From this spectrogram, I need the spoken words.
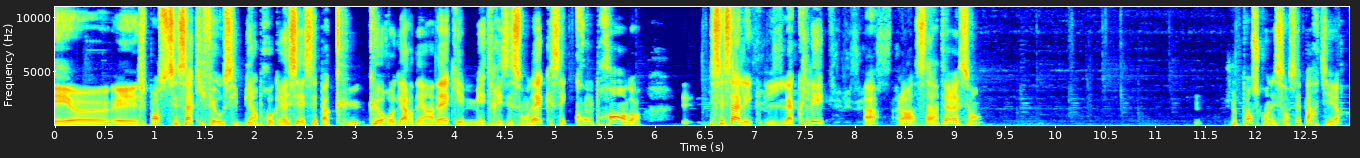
euh, et, je pense que c'est ça qui fait aussi bien progresser. C'est pas que, regarder un deck et maîtriser son deck, c'est comprendre. C'est ça la clé. Ah, alors c'est intéressant. Je pense qu'on est censé partir.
